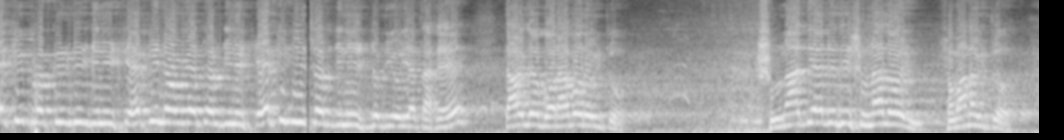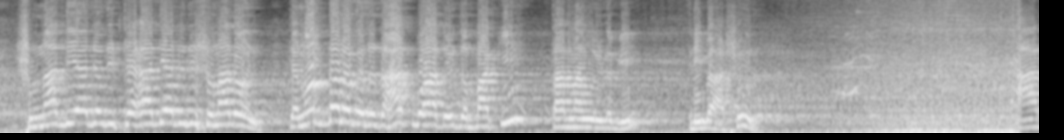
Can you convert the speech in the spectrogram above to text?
একই প্রকৃতির জিনিস, একই নবীয়তের জিনিস, একই জিনিসের জিনিস যদি হইয়া থাকে, তাহলে বরাবর হইতো। সোনা দিয়া যদি সোনা লইন সমান হইতো। সোনা দিয়া যদি টেকা দিয়া যদি সোনা লইন তে হাত বহাত হইতো, বাকি তার নাম হইল কি? রিবা সুদ আর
